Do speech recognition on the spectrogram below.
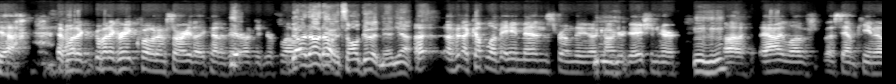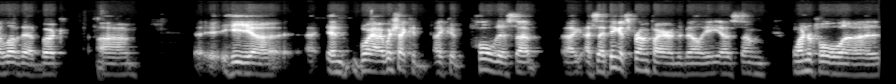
Yeah, and what a what a great quote. I'm sorry that I kind of interrupted your flow. No, no, no. It's all good, man. Yeah, a, a, a couple of amens from the uh, mm-hmm. congregation here. Mm-hmm. Uh, I love uh, Sam Keen. I love that book. Um, he uh, and boy, I wish I could I could pull this up. I, I think it's from Fire in the Belly. He has some wonderful uh,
